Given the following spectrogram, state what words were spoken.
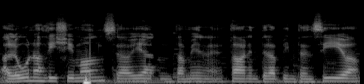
algunos Digimon se habían también estaban en terapia intensiva,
